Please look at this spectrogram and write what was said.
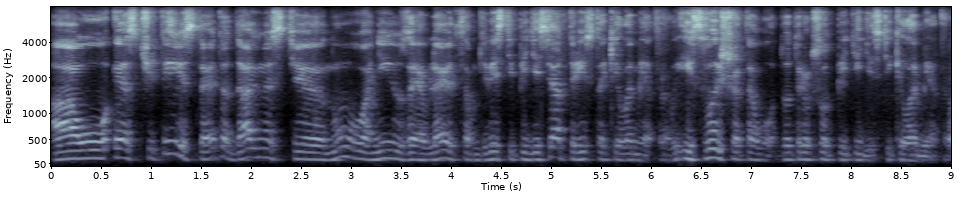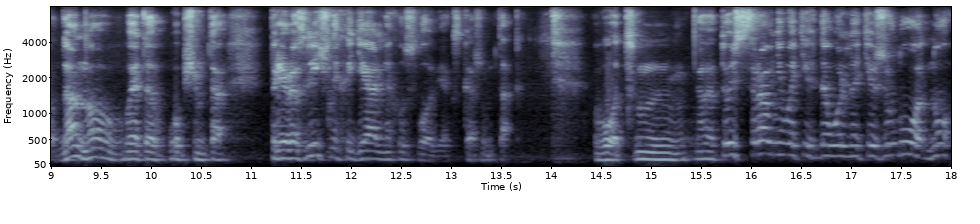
а у С-400 эта дальность, э, ну, они заявляют там 250-300 километров и свыше того, до 350 километров, да, но это, в общем-то, при различных идеальных условиях, скажем так. Вот. Э, то есть сравнивать их довольно тяжело, но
